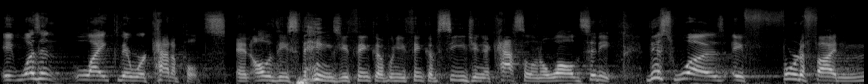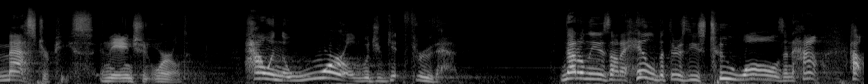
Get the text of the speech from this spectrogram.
it wasn't like there were catapults and all of these things you think of when you think of sieging a castle in a walled city. This was a fortified masterpiece in the ancient world. How in the world would you get through that? Not only is on a hill, but there's these two walls. And how, how,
